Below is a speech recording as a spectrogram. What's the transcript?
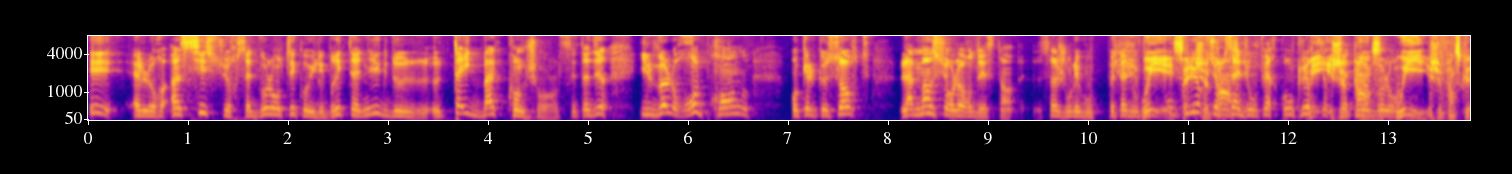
Et elle insiste sur cette volonté qu'ont eu les Britanniques de take back control, c'est-à-dire ils veulent reprendre en quelque sorte la main sur leur destin. Ça, je voulais vous peut-être vous oui, faire conclure sur cette, je vous faire conclure sur je cette pense, volonté. Oui, je pense que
